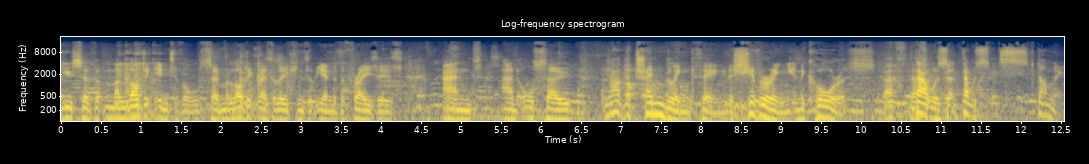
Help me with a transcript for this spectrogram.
use of melodic intervals, so melodic resolutions at the end of the phrases, and and also like the trembling thing, the shivering in the chorus. That's, that's that was that was stunning.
